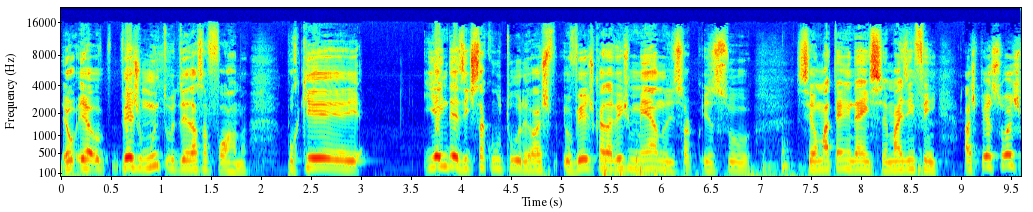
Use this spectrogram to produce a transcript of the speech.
Eu, eu vejo muito dessa forma. Porque. E ainda existe essa cultura. Eu, acho, eu vejo cada vez menos isso, isso ser uma tendência. Mas, enfim, as pessoas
